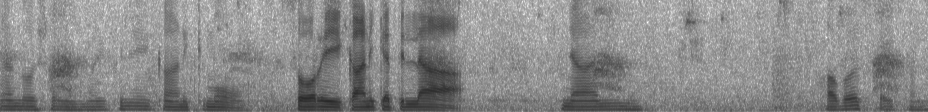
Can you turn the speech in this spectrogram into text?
ഞാൻ ദോശ വൈഫിനെ കാണിക്കുമോ? സോറി കാണിക്കത്തില്ല. ഞാൻ ഹവേഴ്സ് വൈഫാണ്.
